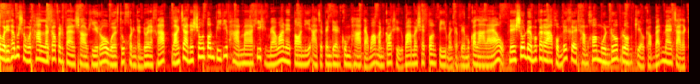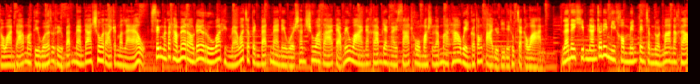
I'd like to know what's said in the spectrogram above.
สวัสดีท่านผู้ชมทุกท่านแล้วก็แฟนๆชาวฮีโร่เวิร์สทุกคนกันด้วยนะครับ หลังจากในช่วงต้นปีที่ผ่านมาที่ถึงแม้ว่าในตอนนี้อาจจะเป็นเดือนกุมภาแต่ว่ามันก็ถือว่าไม่ใช่ต้นปีเหมือนกับเดือนมกราแล้ว ในช่วงเดือนมกราผมได้เคยทำข้อมูลรวบรวมเกี่ยวกับแบทแมนจากจักรวาลดาร์กมัลติเวิร์สหรือแบทแมนด้านชั่วร้ายกันมาแล้ว ซึ่งมันก็ทำให้เราได้รู้ว่าถึงแม้ว่าจะเป็นแบทแมนในเวอร์ชั่นชั่วร้ายแต่ไม่วายนะครับยังไงซาโทมัสและมาธาเวนก็ต้องตายอยู่ดีในทุกจักรวาล และในคลิปนั้นก็ได้มีคอมเมนต์เป็นจำนวนมากนะครับ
